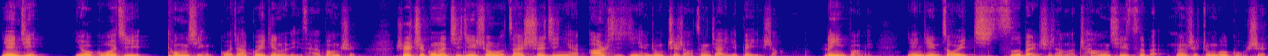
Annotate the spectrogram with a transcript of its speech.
年金有国际通行、国家规定的理财方式，使职工的基金收入在十几年、二十几年中至少增加一倍以上；另一方面，年金作为资本市场的长期资本，能使中国股市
